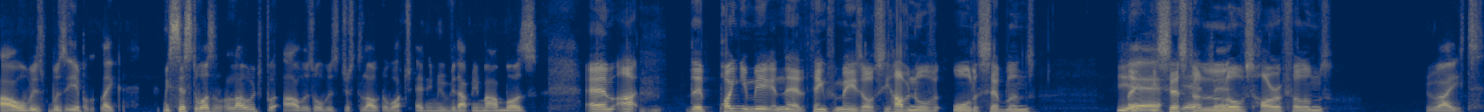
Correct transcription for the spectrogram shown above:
I always was able like my sister wasn't allowed, but I was always just allowed to watch any movie that my mum was. Um, I, the point you're making there, the thing for me is obviously having all older siblings. Yeah. Like, my sister yeah, loves horror films, Right.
